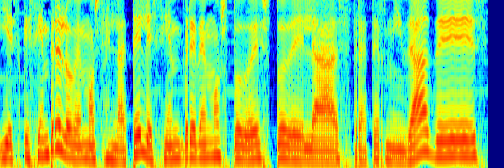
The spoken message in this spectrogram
Y es que siempre lo vemos en la tele, siempre vemos todo esto de las fraternidades,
